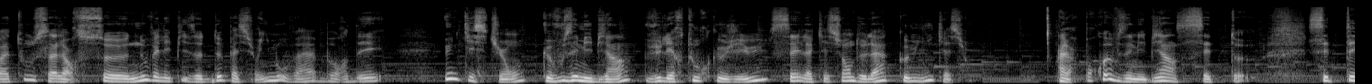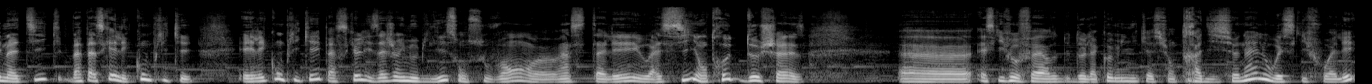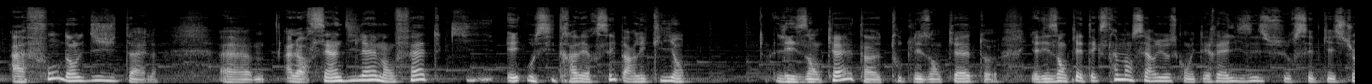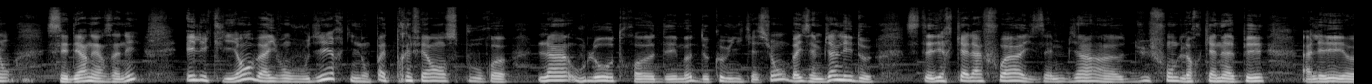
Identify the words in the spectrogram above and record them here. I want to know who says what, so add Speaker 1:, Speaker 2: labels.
Speaker 1: Bonjour à tous. Alors, ce nouvel épisode de Passion Imo va aborder une question que vous aimez bien, vu les retours que j'ai eus, c'est la question de la communication. Alors, pourquoi vous aimez bien cette, cette thématique? Bah Parce qu'elle est compliquée. Et elle est compliquée parce que les agents immobiliers sont souvent euh, installés ou assis entre deux chaises. Euh, est-ce qu'il faut faire de la communication traditionnelle ou est-ce qu'il faut aller à fond dans le digital? Euh, Alors c'est un dilemme en fait qui est aussi traversé par les clients les enquêtes, euh, toutes les enquêtes, euh, il y a des enquêtes extrêmement sérieuses qui ont été réalisées sur cette question ces dernières années. Et les clients, bah, ils vont vous dire qu'ils n'ont pas de préférence pour euh, l'un ou l'autre des modes de communication. Bah, ils aiment bien les deux. C'est-à-dire qu'à la fois, ils aiment bien du fond de leur canapé aller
